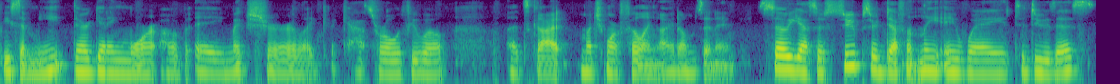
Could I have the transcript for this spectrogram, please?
piece of meat, they're getting more of a mixture, like a casserole, if you will, that's got much more filling items in it. So yeah, so soups are definitely a way to do this.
